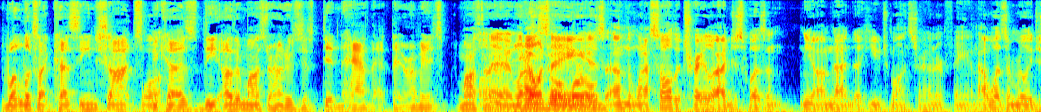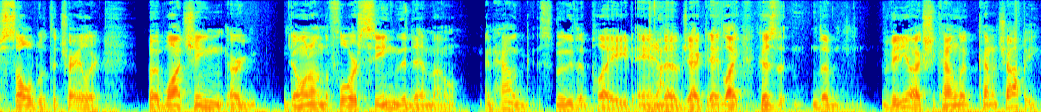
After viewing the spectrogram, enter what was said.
what looks like cutscene shots because the other Monster Hunters just didn't have that there. I mean, it's Monster Hunter. And You what I'll say is, um, when I saw the trailer, I just wasn't, you know, I'm not a huge Monster Hunter fan. I wasn't really just sold with the trailer, but watching or going on the floor, seeing the demo and how smooth it played, and Yeah. the objective, like, because the video actually kind of looked kind of choppy.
